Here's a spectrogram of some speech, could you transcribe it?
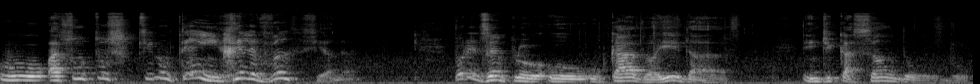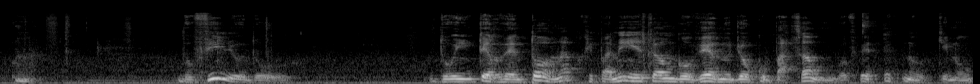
o, assuntos que não têm relevância. Né? Por exemplo, o, o caso aí da indicação do, do, do filho do, do interventor, né? porque para mim isso é um governo de ocupação, um governo que não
